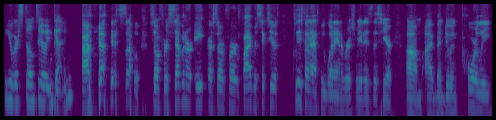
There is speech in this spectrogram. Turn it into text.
You were still doing good. Uh, so so for seven or eight or so for five or six years please don't ask me what anniversary it is this year um, i've been doing poorly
